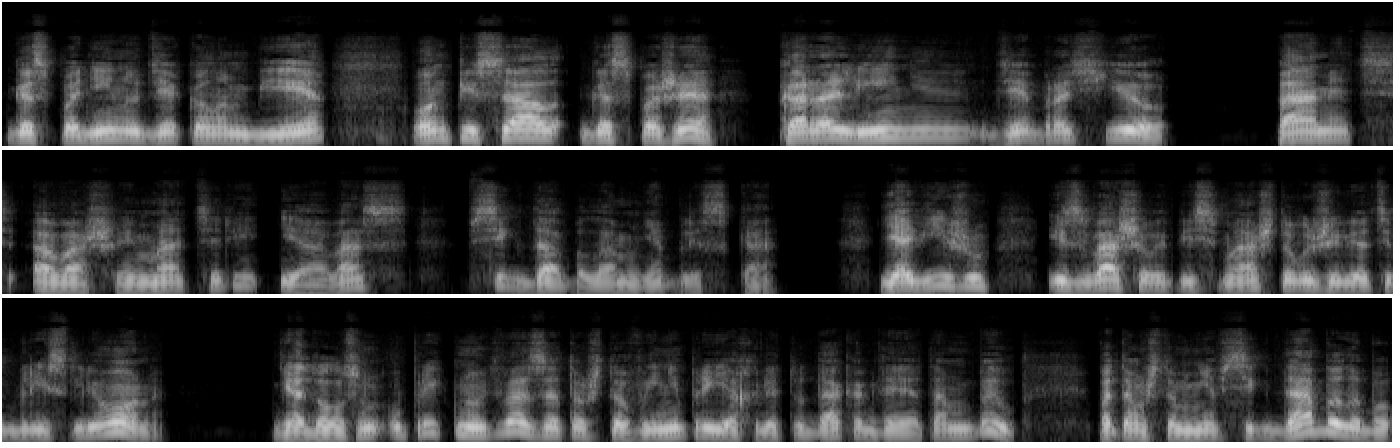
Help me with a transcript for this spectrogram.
господину де Коломбье. Он писал госпоже Каролине де Брасье: "Память о вашей матери и о вас всегда была мне близка. Я вижу из вашего письма, что вы живете близ Леона. Я должен упрекнуть вас за то, что вы не приехали туда, когда я там был, потому что мне всегда было бы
